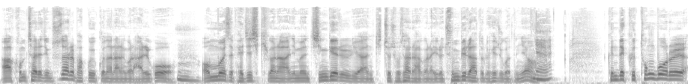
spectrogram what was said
아 검찰에 지금 수사를 받고 있구나라는 걸 알고 음. 업무에서 배제시키거나 아니면 징계를 위한 기초 조사를 하거나 이런 준비를 하도록 해주거든요. 예. 근데 그 통보를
